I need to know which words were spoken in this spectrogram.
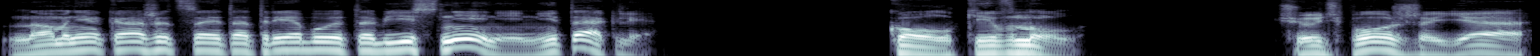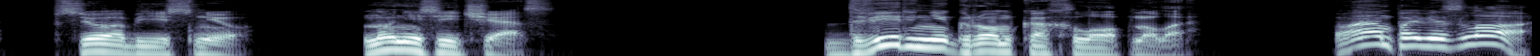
Но мне кажется, это требует объяснений, не так ли? Кол кивнул. Чуть позже я все объясню, но не сейчас. Дверь негромко хлопнула. «Вам повезло!»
